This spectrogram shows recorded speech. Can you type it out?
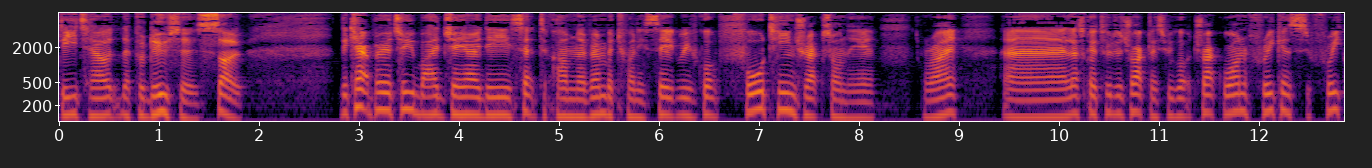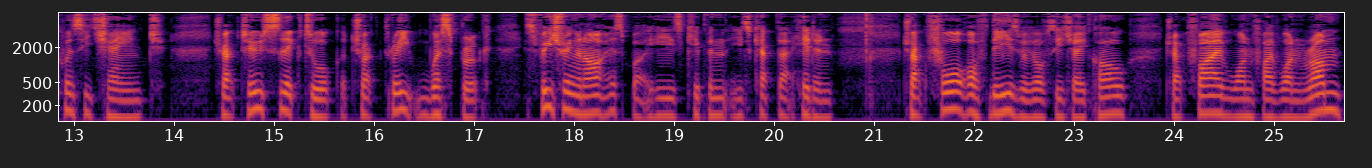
detailed the producers. So, The DiCaprio 2 by JID set to come November 26th. We've got 14 tracks on here, right? Uh, let's go through the track list. We've got track 1, Frequency, frequency Change. Track 2, Slick Talk. Track 3, Westbrook. It's featuring an artist, but he's keeping he's kept that hidden. Track 4 Off Deez with obviously J. Cole. Track 5, 151 Rum.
